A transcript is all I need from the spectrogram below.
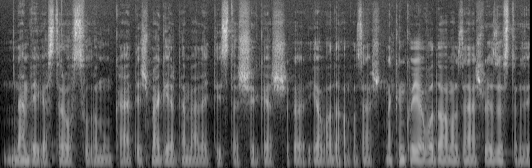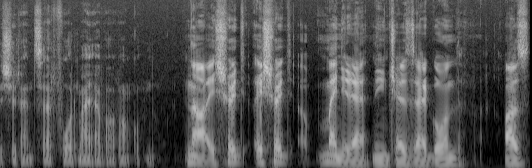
nem végezte rosszul a munkát, és megérdemel egy tisztességes javadalmazást. Nekünk a javadalmazás vagy az ösztönzési rendszer formájával van gondunk. Na, és hogy, és hogy mennyire nincs ezzel gond, az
